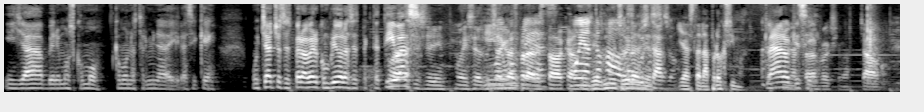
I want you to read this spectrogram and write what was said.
y ya veremos cómo, cómo nos termina de ir. Así que muchachos, espero haber cumplido las expectativas. Sí, sí, Moisés, muchas gracias por haber estado acá. Muy antojado. muchas Un gracias. gustazo. Y hasta la próxima. Claro que sí. Hasta la próxima. Chao.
